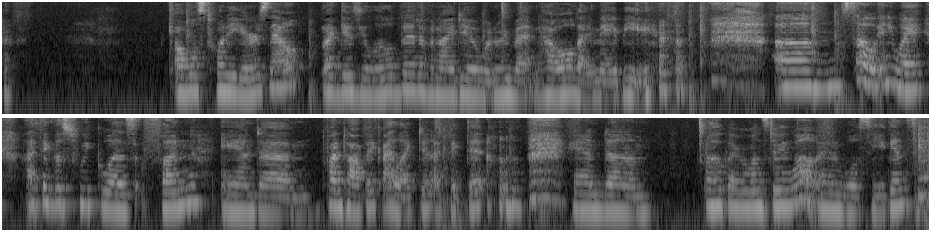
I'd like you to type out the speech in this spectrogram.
almost 20 years now. That gives you a little bit of an idea when we met and how old I may be. Um, so anyway, I think this week was fun and um, fun topic. I liked it. I picked it. and um, I hope everyone's doing well and we'll see you again soon.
